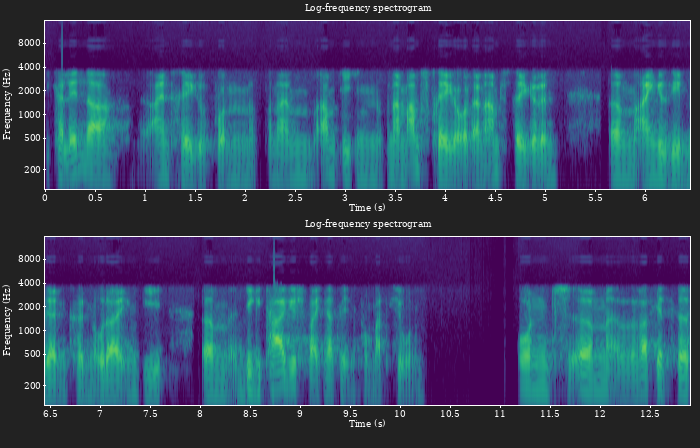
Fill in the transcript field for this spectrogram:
die Kalendereinträge von, von einem amtlichen, von einem Amtsträger oder einer Amtsträgerin ähm, eingesehen werden können oder irgendwie ähm, digital gespeicherte Informationen. Und ähm, was jetzt das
